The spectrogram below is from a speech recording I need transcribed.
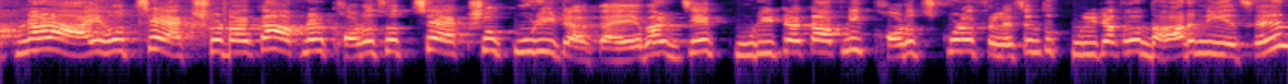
আপনার আয় হচ্ছে একশো টাকা, আপনার খরচ হচ্ছে একশো কুড়ি টাকা। এবার যে কুড়ি টাকা আপনি খরচ করে ফেলেছেন, তো কুড়ি টাকা তো ধার নিয়েছেন।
